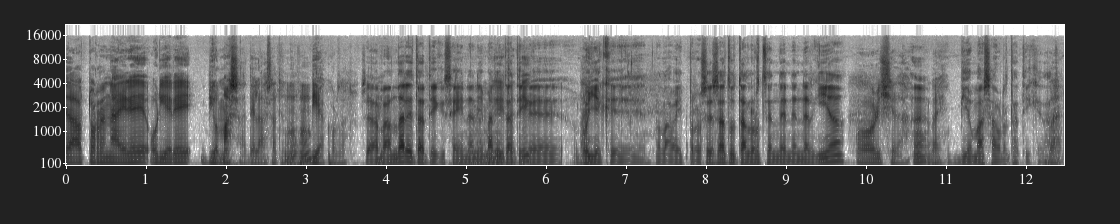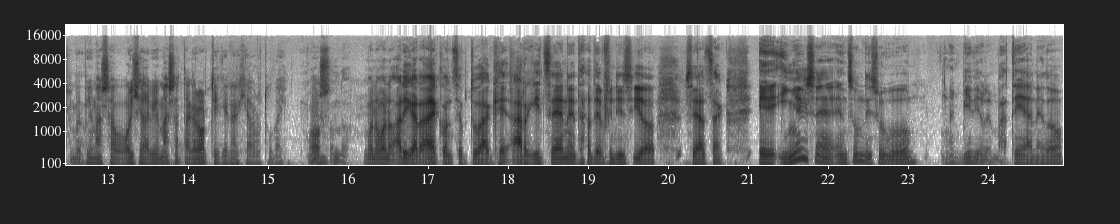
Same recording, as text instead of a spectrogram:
datorrena ere hori ere biomasa dela esaten dugu, Mhm. biak orda. Osea, landaretatik, zein animalitatik, eh, bai. goiek, eh, nolabait, prozesatuta lortzen den energia, Horixe da, eh, bai. biomasa horretatik Ba, edator. ba, biomasa, horixe da, biomasa eta gero hortik energia lortu bai. Oso ondo. Bueno, bueno, ari gara, eh, kontzeptuak eh, argitzen eta definizio zehatzak. E, inoiz eh, entzun dizugu, bideoren batean edo,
